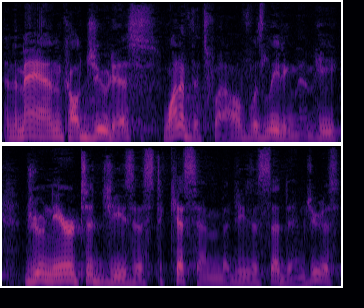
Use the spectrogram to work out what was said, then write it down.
And the man called Judas, one of the twelve, was leading them. He drew near to Jesus to kiss him, but Jesus said to him, Judas,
